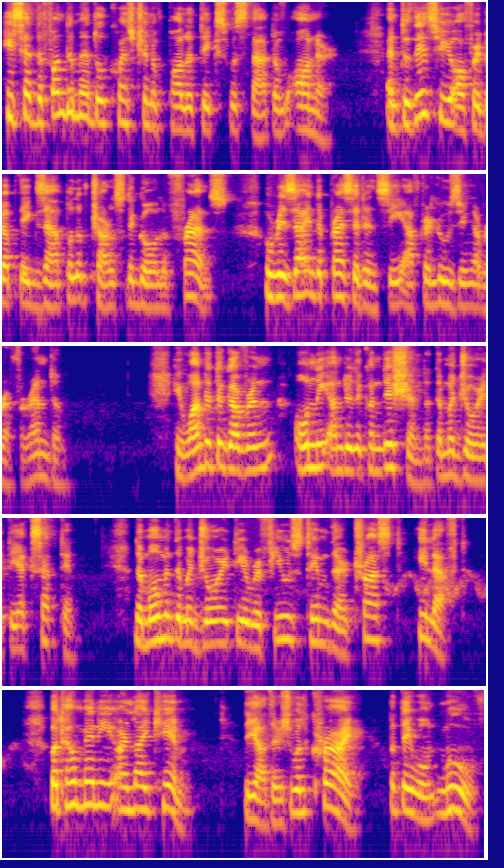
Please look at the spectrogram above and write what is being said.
he said the fundamental question of politics was that of honor and to this he offered up the example of Charles de Gaulle of France, who resigned the presidency after losing a referendum. He wanted to govern only under the condition that the majority accept him. The moment the majority refused him their trust, he left. But how many are like him? The others will cry, but they won't move.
